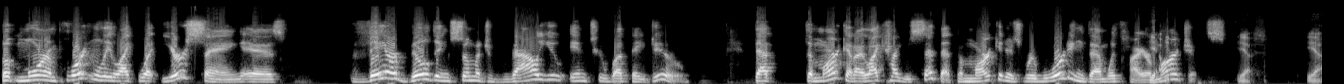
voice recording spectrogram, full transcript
But more importantly, like what you're saying is they are building so much value into what they do that the market, I like how you said that, the market is rewarding them with higher yeah. margins. Yes. Yeah.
